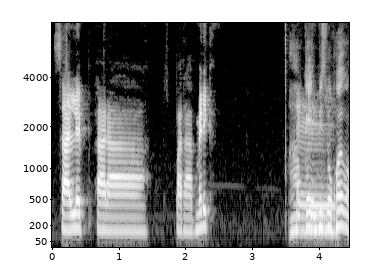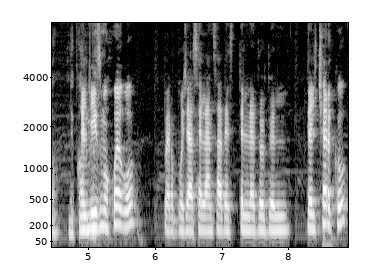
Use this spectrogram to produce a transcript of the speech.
sale para, para América. Ah, ok, el mismo eh, juego. el mismo juego, pero pues ya se lanza desde el lado del, del charco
